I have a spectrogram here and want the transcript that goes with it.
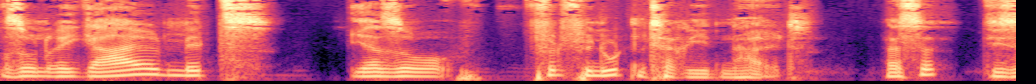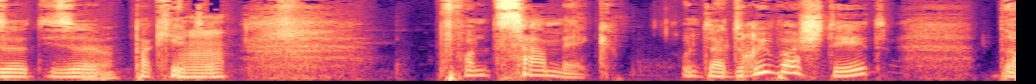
so ein Regal mit ja so fünf Minuten Terrinen halt, weißt du, diese diese Ja. Pakete. Von Zamek. Und da drüber steht The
